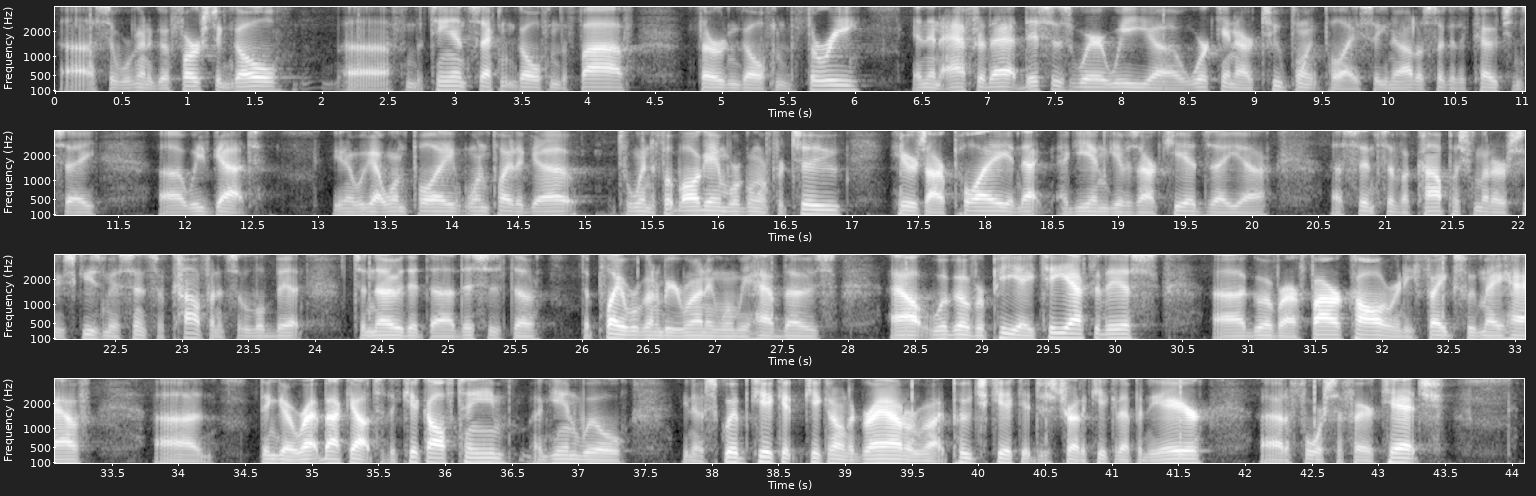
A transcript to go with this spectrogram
Uh, so we're going to go first and goal uh, from the 10, second goal from the 5, third and goal from the 3. And then after that, this is where we uh, work in our two point play. So, you know, I'll just look at the coach and say, uh, we've got, you know, we got one play, one play to go to win the football game. We're going for two here's our play, and that again gives our kids a uh, a sense of accomplishment, or excuse me, a sense of confidence a little bit to know that uh, this is the the play we're going to be running when we have those out. We'll go over PAT after this, uh, go over our fire call or any fakes we may have, uh, then go right back out to the kickoff team. Again, we'll you know squib kick it, kick it on the ground, or we might pooch kick it, just try to kick it up in the air uh, to force a fair catch.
